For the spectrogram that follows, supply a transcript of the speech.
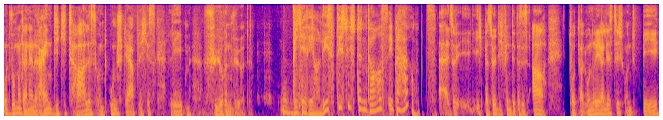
und wo man dann ein rein digitales und unsterbliches Leben führen würde. Wie realistisch ist denn das überhaupt? Also ich persönlich finde, das ist A total unrealistisch und B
